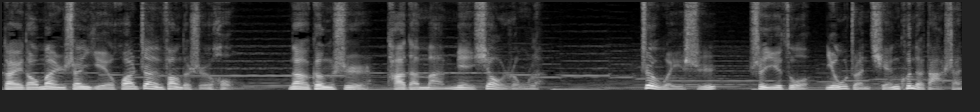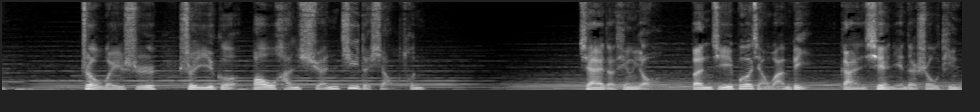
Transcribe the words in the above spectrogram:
待到漫山野花绽放的时候，那更是他的满面笑容了。这尾石是一座扭转乾坤的大山，这尾石是一个包含玄机的小村。亲爱的听友，本集播讲完毕，感谢您的收听。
